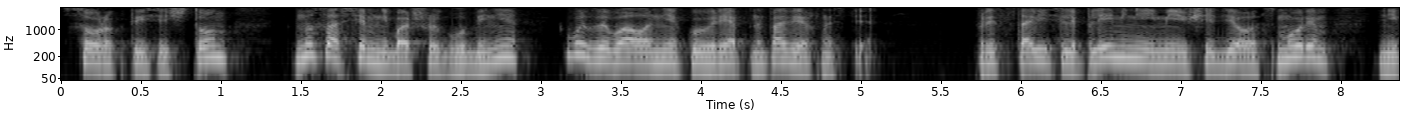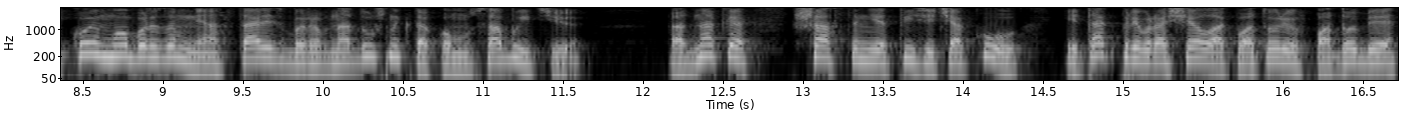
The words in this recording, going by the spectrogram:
40 тысяч тонн на совсем небольшой глубине вызывало некую рябь на поверхности. Представители племени, имеющие дело с морем, никоим образом не остались бы равнодушны к такому событию. Однако шастание тысяч акул и так превращало акваторию в подобие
